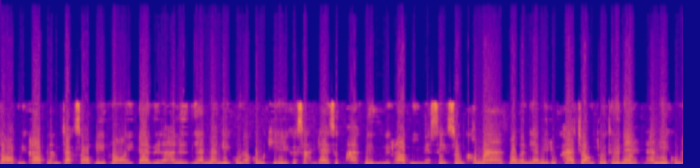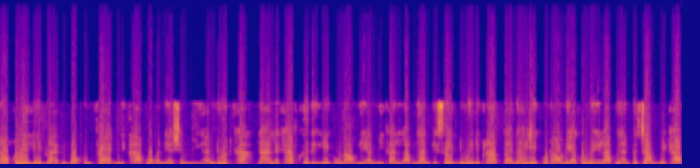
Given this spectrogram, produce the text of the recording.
สอบนะครับหลังจากสอบเรียบร้อย ได้เวลาเลิกงานนางเอกของเราก็มาเคลียร์เอกสารได้สักพักหนึ่งนะครับ มีเมสเซจส่งเข้ามา ว่าวันนี้มีลูกค้าจองตัวเธอนะนางเอกของเราก็เลยรีบไลน์ไปบอกคุณแฟนนะครับว่าวันนี้ฉันมีงานด่วนค่ะนั่นแหละครับคือนางเอกของเราเนี่ยมีการรับงานพิเศษด้วยนะครับ แต่นางเอกของเราเนี่ยก็ไม่รับงานประจำนะครับ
